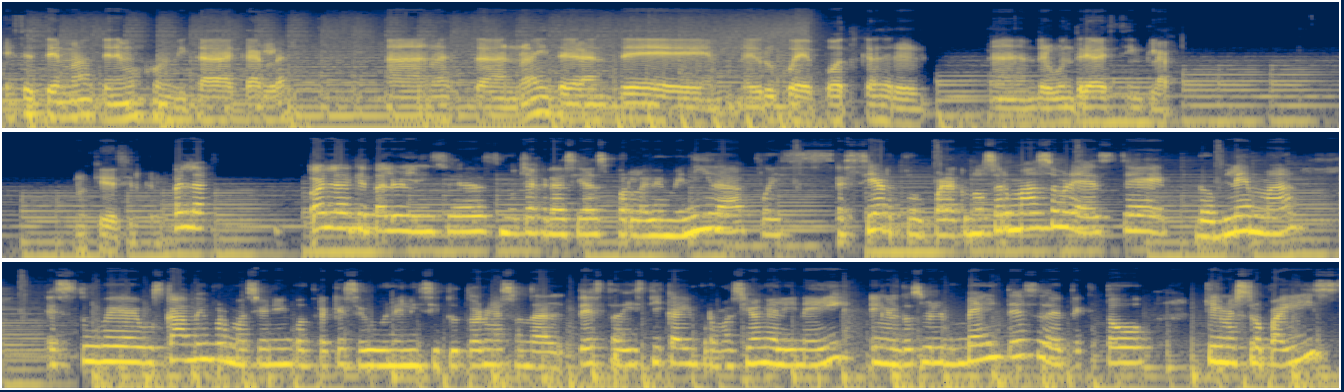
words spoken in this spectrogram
este tema tenemos como invitada a Carla, a nuestra nueva integrante del grupo de podcast del, uh, del de Steam Club. ¿No quiere decir que Hola. Hola, ¿qué tal Ulises? Muchas gracias por la bienvenida. Pues es cierto, para conocer más sobre este problema, estuve buscando información y encontré que según el Instituto Nacional de Estadística e Información, el INEI, e en el 2020 se detectó que en nuestro país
